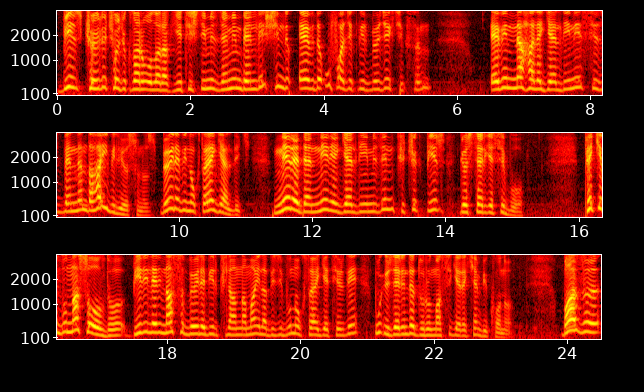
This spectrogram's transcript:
Biz köylü çocukları olarak yetiştiğimiz zemin belli. Şimdi evde ufacık bir böcek çıksın. Evin ne hale geldiğini siz benden daha iyi biliyorsunuz. Böyle bir noktaya geldik. Nereden nereye geldiğimizin küçük bir göstergesi bu. Peki bu nasıl oldu? Birileri nasıl böyle bir planlamayla bizi bu noktaya getirdi? Bu üzerinde durulması gereken bir konu. Bazı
